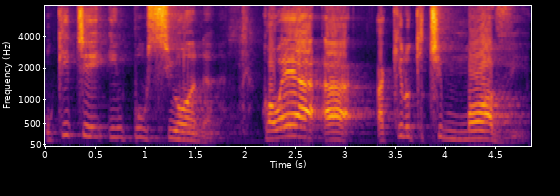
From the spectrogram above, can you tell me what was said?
O que te impulsiona? Qual é a, a, aquilo que te move?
